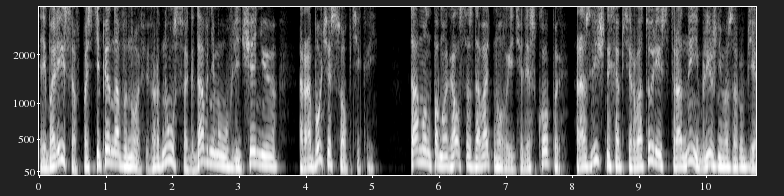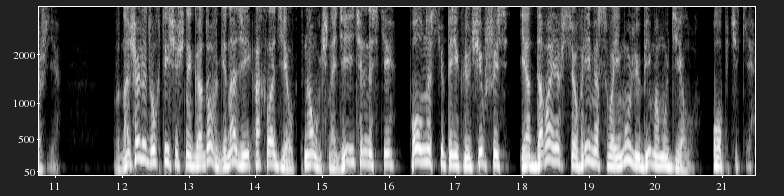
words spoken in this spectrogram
и Борисов постепенно вновь вернулся к давнему увлечению работе с оптикой. Там он помогал создавать новые телескопы различных обсерваторий страны и ближнего зарубежья. В начале 2000-х годов Геннадий охладел к научной деятельности, полностью переключившись и отдавая все время своему любимому делу — оптике.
